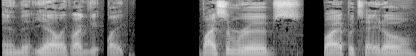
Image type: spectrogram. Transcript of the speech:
and then yeah, like if I get like buy some ribs, buy a potato,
